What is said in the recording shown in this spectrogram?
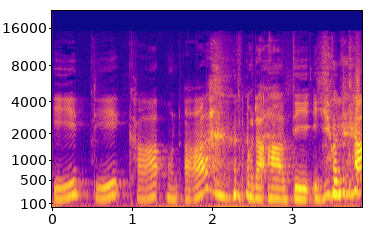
E, D, K und A. Oder A, D, I und K.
